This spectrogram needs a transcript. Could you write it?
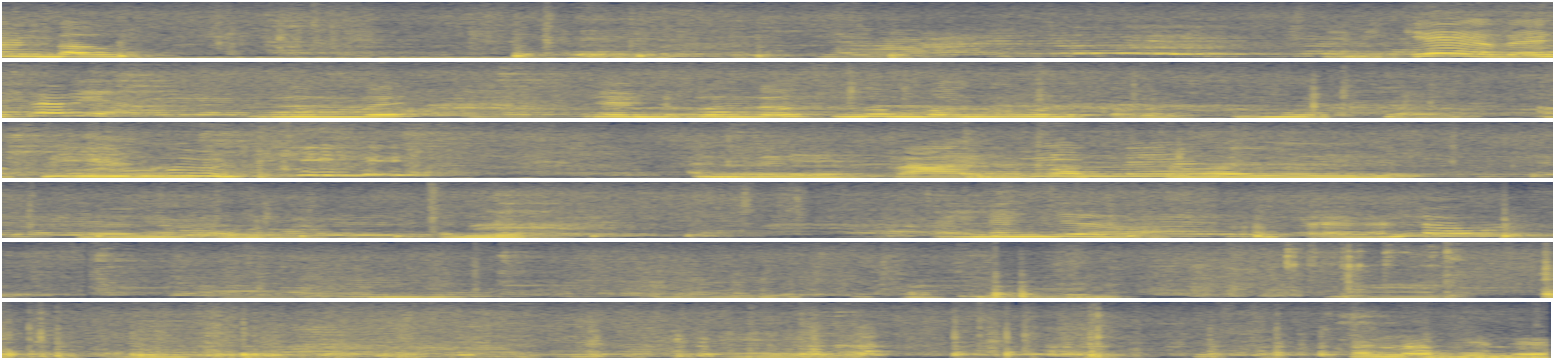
എത്ര ഉണ്ടാവും എനിക്ക് ഏകദേശം അറിയാം. മുമ്പ് രണ്ട് മൂന്ന് ദിവസം മുമ്പ് ഒന്ന് കൊടുക്കണം മുറിച്ചത് അപ്പൊ ഞാൻ കൂട്ടി പതിനഞ്ച്. അത്ര ഉണ്ടാവും. കണ്ണാപ്പിന്റെ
